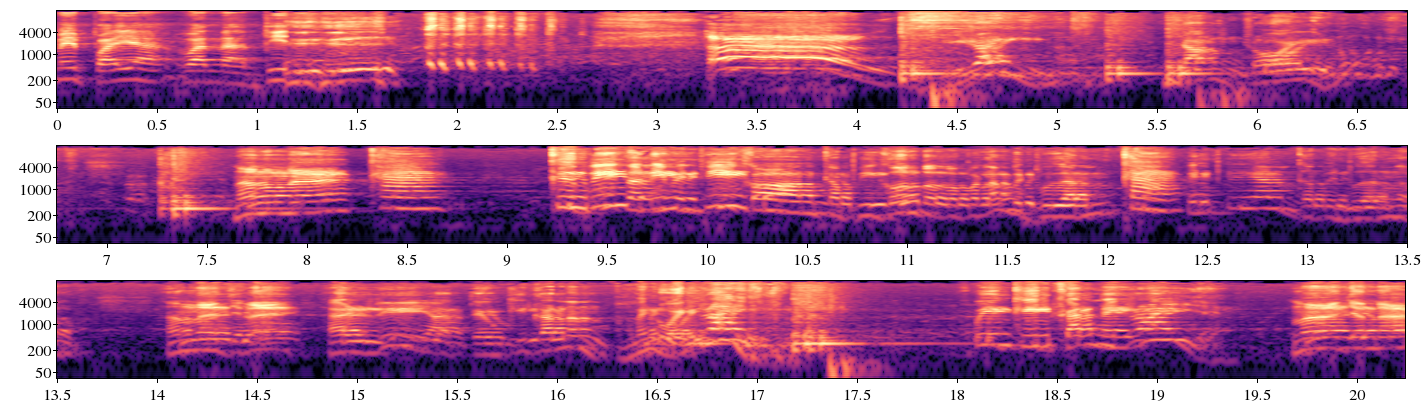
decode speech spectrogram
ไม่ไปอะวันอาทิตย์ไร ดังจอยนั่นน้องนะค่ะ คือพี่ตอนนี้เป็นพี่ก่อนกับพี่คนต่อต่อไปนั่งเป็นเพื่อนค่ะ เป็นเพื่อนก็เป็นเพื่อนครับทำไมใช่ไหมแฮร์รี่อยากเตียวกินกันนั่นไม่ไหวไรพี่กินกันในไรน่าจะนะ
